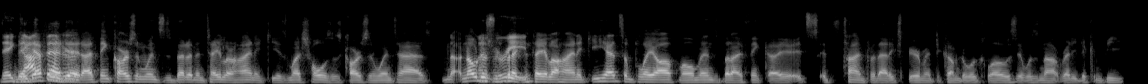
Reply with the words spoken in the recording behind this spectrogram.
They, they definitely better. did. I think Carson Wentz is better than Taylor Heinicke, as much holes as Carson Wentz has. No, no disrespect Agreed. to Taylor Heinicke, he had some playoff moments, but I think uh, it's it's time for that experiment to come to a close. It was not ready to compete.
